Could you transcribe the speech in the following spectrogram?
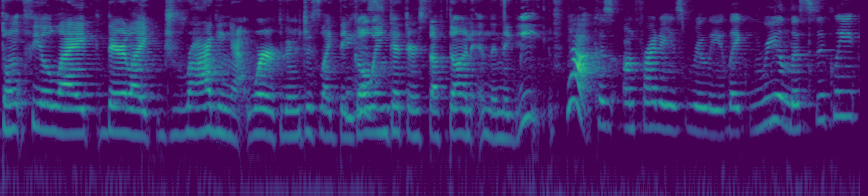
don't feel like they're like dragging at work. They're just like they go and get their stuff done and then they leave. yeah because on Fridays really like realistically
